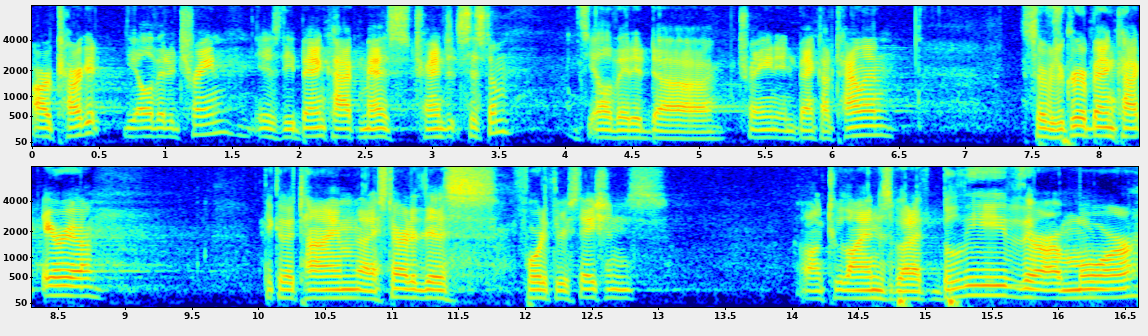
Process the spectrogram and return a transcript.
Our target, the elevated train, is the Bangkok Mass Transit System. It's the elevated uh, train in Bangkok, Thailand. Serves the Greater Bangkok area. Think of the time that I started this, 43 stations along two lines, but I believe there are more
